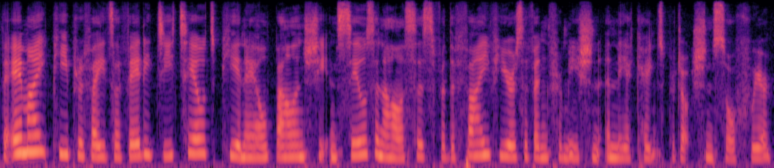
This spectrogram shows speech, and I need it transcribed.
The MIP provides a very detailed P&L, balance sheet and sales analysis for the five years of information in the accounts production software.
